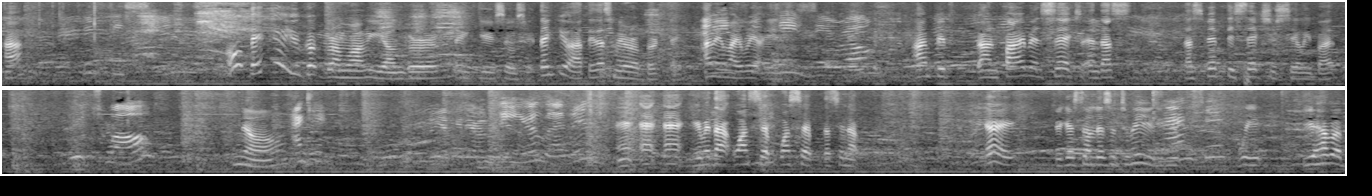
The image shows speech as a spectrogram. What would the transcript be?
Huh? 56. Oh, thank you. You got Grandmommy younger. Thank you. So sweet. Thank you, Ate. That's my real birthday. I mean, my real age. I'm, I'm 5 and 6, and that's that's 56, you silly butt. 12. No. I can't. Wait, you're 11? Eh, eh, eh. Give me that one sip, one sip. That's enough. Hey, if you guys don't listen to me, you, you, we, you have a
